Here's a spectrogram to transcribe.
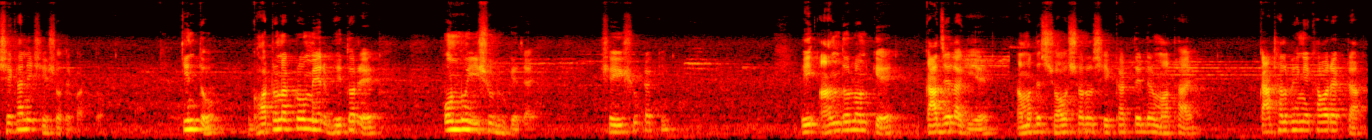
সেখানেই শেষ হতে পারত। কিন্তু ঘটনাক্রমের ভিতরে অন্য ইস্যু ঢুকে যায়। সেই ইস্যুটা কি? এই আন্দোলনকে কাজে লাগিয়ে আমাদের সহজ সরল শিক্ষার্থীদের মাথায় কাঁঠাল ভেঙে খাওয়ার একটা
